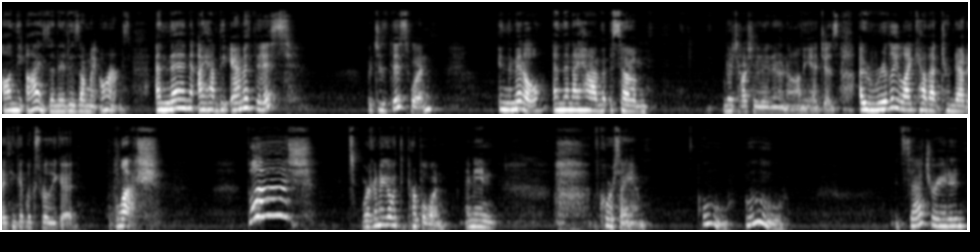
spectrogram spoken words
on the eyes than it is on my arms. And then I have the amethyst, which is this one in the middle. And then I have some Natasha Denona on the edges. I really like how that turned out. I think it looks really good. Blush. Blush! We're gonna go with the purple one. I mean, of course I am. Oh, ooh. It's saturated.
